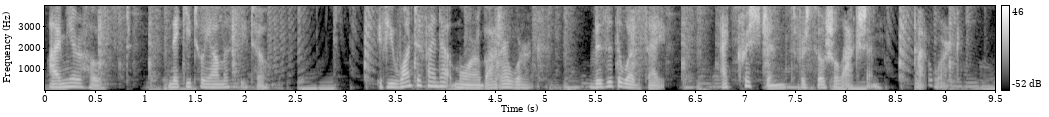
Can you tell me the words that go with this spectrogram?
I'm your host, Nikki Toyama Szeto. If you want to find out more about our work, visit the website at christiansforsocialaction.org.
